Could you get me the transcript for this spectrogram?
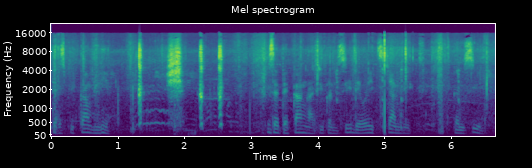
It has become here. These are the kangas. You can see the way it's jumping. You can see.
